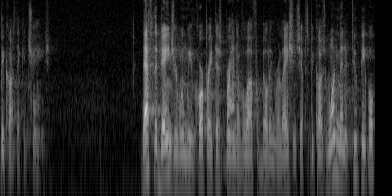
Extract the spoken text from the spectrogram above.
because they can change. That's the danger when we incorporate this brand of love for building relationships because one minute, two people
